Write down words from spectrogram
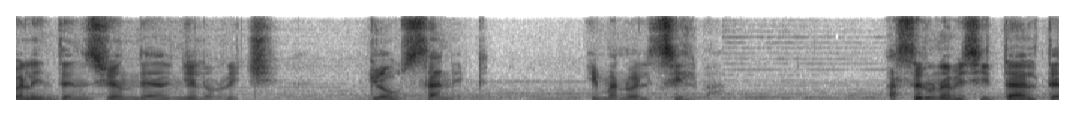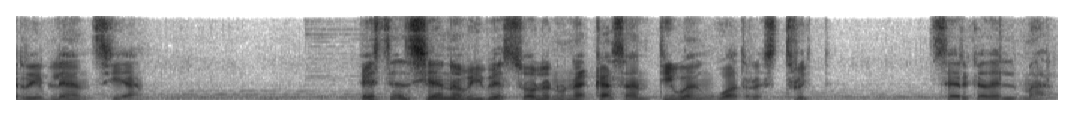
fue la intención de Angelo Ricci, Joe Sanek y Manuel Silva hacer una visita al terrible anciano. Este anciano vive solo en una casa antigua en Water Street, cerca del mar,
